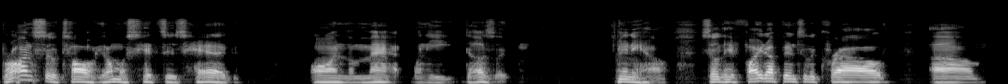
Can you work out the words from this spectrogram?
Bron's so tall he almost hits his head on the mat when he does it. Anyhow, so they fight up into the crowd. Um,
